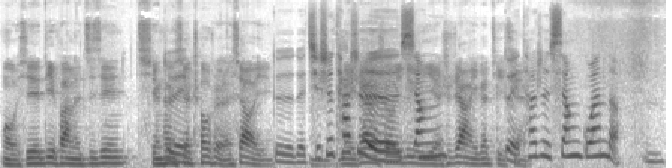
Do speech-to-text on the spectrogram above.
某些地方的基金形成一些抽水的效应。对对对，其实它是相也是这样一个体现。对它是相关的。嗯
